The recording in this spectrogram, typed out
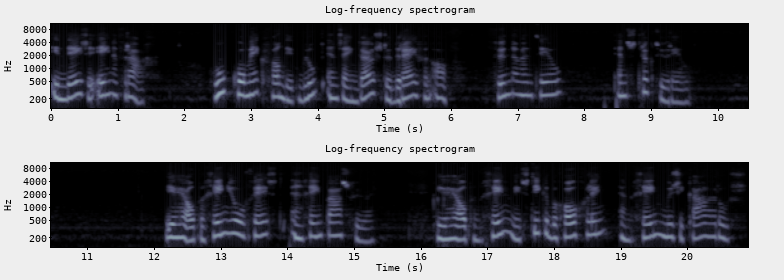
in deze ene vraag. Hoe kom ik van dit bloed en zijn duister drijven af, fundamenteel en structureel? Hier helpen geen joelfeest en geen paasvuur. Hier helpen geen mystieke begoocheling en geen muzikale roes.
